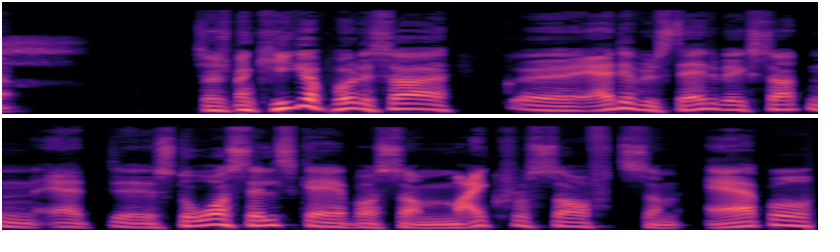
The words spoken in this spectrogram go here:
Ja. Så hvis man kigger på det, så øh, er det vel stadigvæk sådan, at øh, store selskaber som Microsoft, som Apple,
